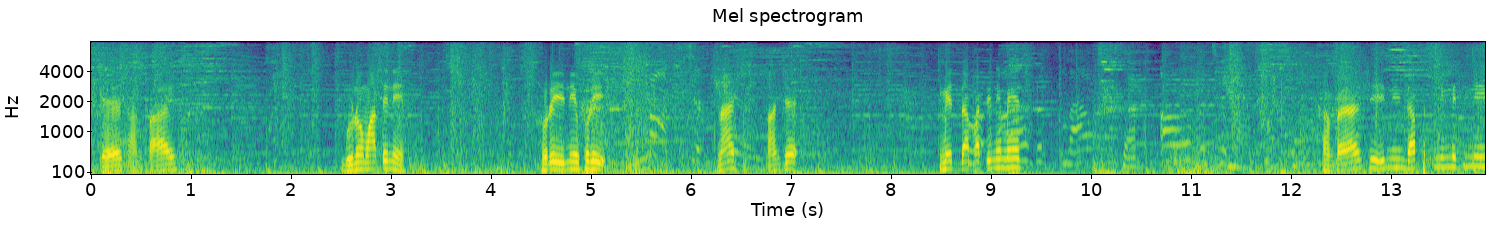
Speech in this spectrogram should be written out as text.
Oke santai. Bruno mati nih. Free ini free. Nice, lance. Mid dapat ini mid. Sampai aja ini dapat ini mid ini.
